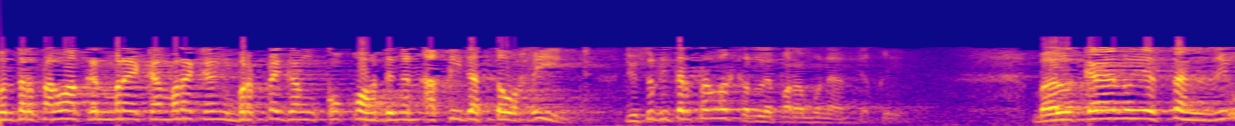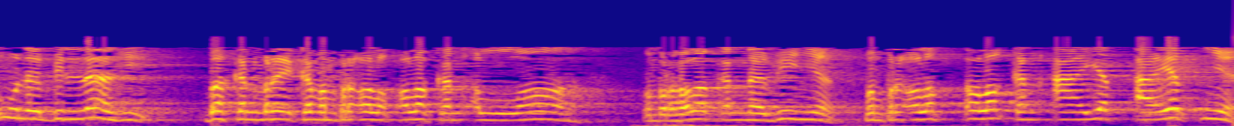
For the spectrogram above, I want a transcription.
mentertawakan mereka-mereka yang berpegang kokoh dengan akidah tauhid, justru ditertawakan oleh para munafikin. Balkanu yastahzi'una billahi, bahkan mereka memperolok-olokkan Allah, memperolokkan nabinya, memperolok-olokkan ayat-ayatnya.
